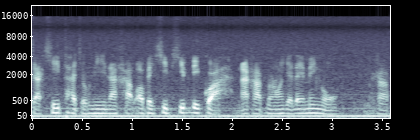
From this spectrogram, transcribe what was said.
จากคลิปถ่ายตรงนี้นะครับ เอาเป็นคลิปๆดีกว่านะครับน้องๆจะได้ไม่งงนะครับ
